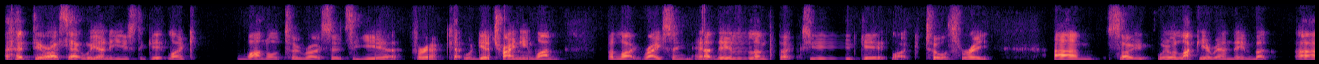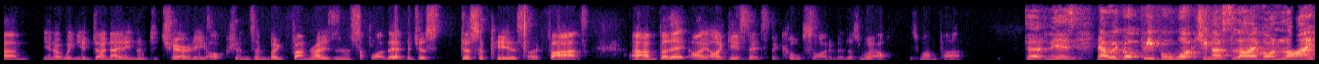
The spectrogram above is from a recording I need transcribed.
dare I say it, we only used to get like one or two row suits a year for our kit. We'd get a training one, but like racing. And at the Olympics, you'd get like two or three. Um, so we were lucky around them. But uh, you know, when you're donating them to charity auctions and big fundraisers and stuff like that, it just disappears so fast. Um, but that, I, I guess that's the cool side of it as well. Is one part. Certainly is. Now we've got people watching us live online.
